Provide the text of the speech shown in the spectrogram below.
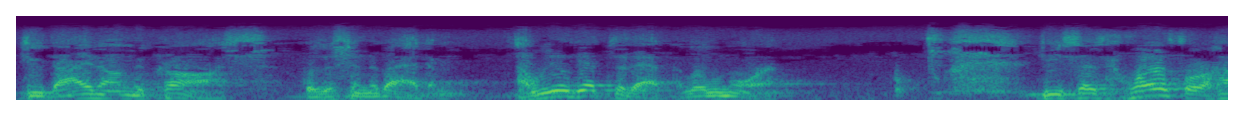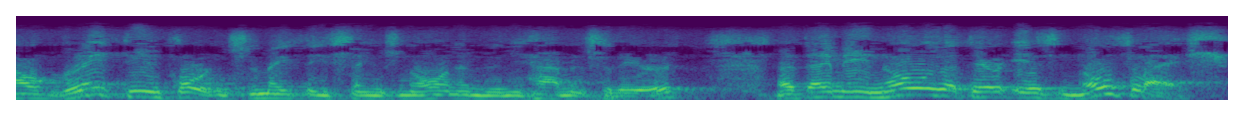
He died on the cross for the sin of Adam. Now we'll get to that a little more. He says, Wherefore, how great the importance to make these things known unto the inhabitants of the earth, that they may know that there is no flesh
